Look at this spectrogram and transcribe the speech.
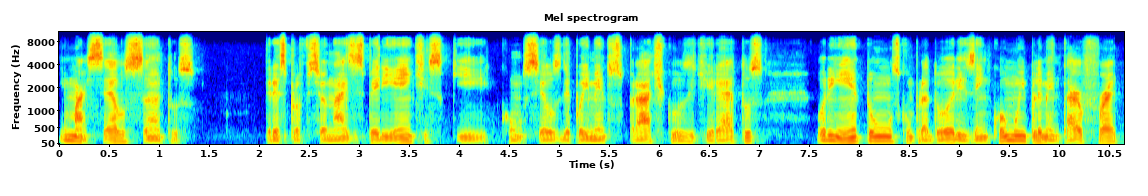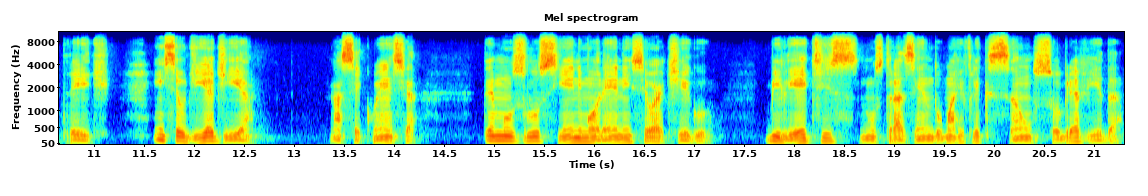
e Marcelo Santos, três profissionais experientes que, com seus depoimentos práticos e diretos, orientam os compradores em como implementar o Fair Trade em seu dia a dia. Na sequência, temos Luciene Morena em seu artigo Bilhetes nos trazendo uma reflexão sobre a vida.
